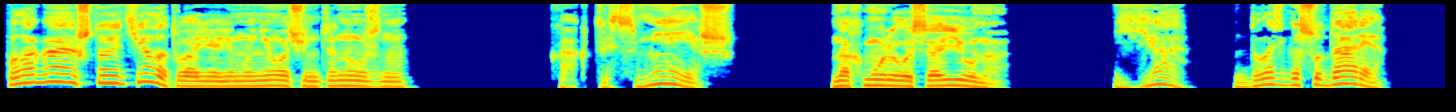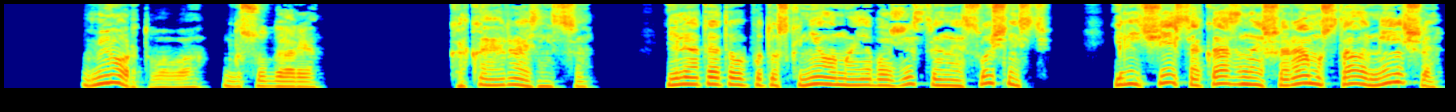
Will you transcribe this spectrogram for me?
Полагаю, что и тело твое ему не очень-то нужно». «Как ты смеешь?» — нахмурилась Аюна. «Я Дочь государя. Мертвого государя. Какая разница? Или от этого потускнела моя божественная сущность? Или честь, оказанная Шираму, стала меньше?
